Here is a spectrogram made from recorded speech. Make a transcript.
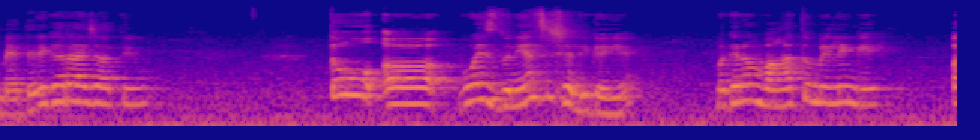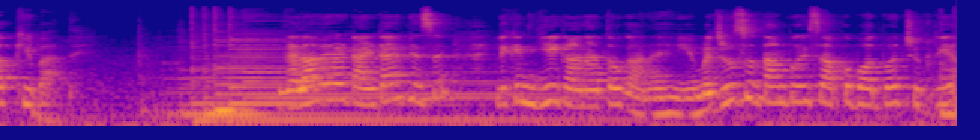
मैं तेरे घर आ जाती हूँ। तो वो इस दुनिया से चली गई है, मगर हम वहाँ तो मिलेंगे, पक्की बात है। गला मेरा टाइम टाइम फिर से, लेकिन ये गाना तो गाना ही है। मजरू सुल्तानपुरी से आपको बहुत बहुत शुक्रिया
